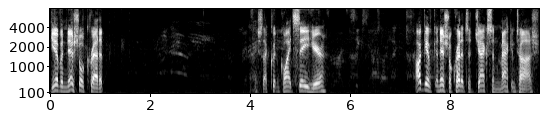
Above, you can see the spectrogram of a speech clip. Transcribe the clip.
Give initial credit. Actually, I couldn't quite see here. I'll give initial credit to Jackson McIntosh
